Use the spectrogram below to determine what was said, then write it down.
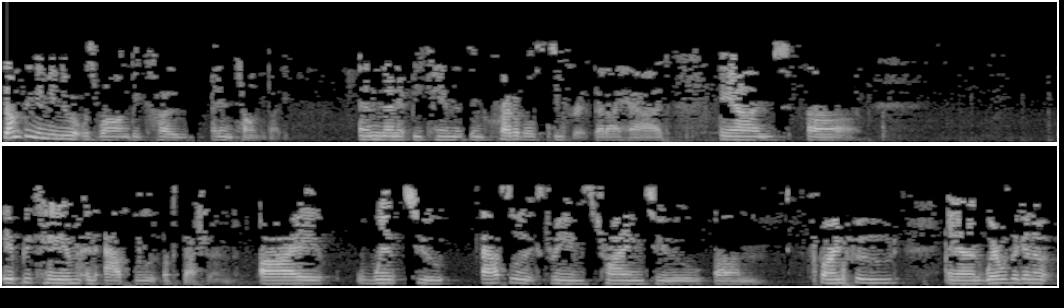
something in me knew it was wrong because I didn't tell anybody and then it became this incredible secret that I had, and uh, it became an absolute obsession. I went to absolute extremes trying to um, find food and where was I gonna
